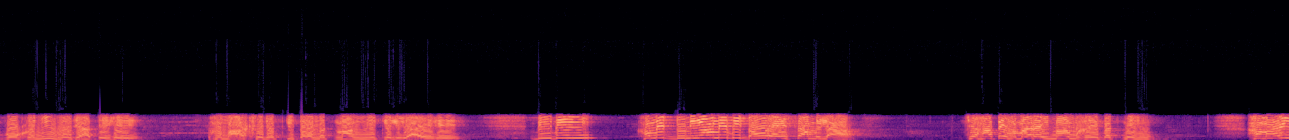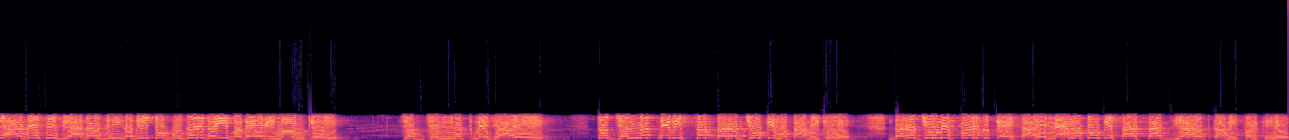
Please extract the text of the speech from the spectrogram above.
वो गनी हो जाते हैं। हम आखिरत की दौलत मांगने के लिए आए हैं। बीबी हमें दुनिया में भी दौर ऐसा मिला, जहाँ पे हमारा इमाम गैबत में है। हमारी आधे से ज़्यादा ज़िंदगी तो गुजर गई बगैर इमाम के। जब जन्नत में जाए तो जन्नत में भी सब दरजों के मुताबिक है। दरज्जों में फ़र्क कैसा है? नेमतों के साथ साथ जियारत का भी फ़र्क है।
